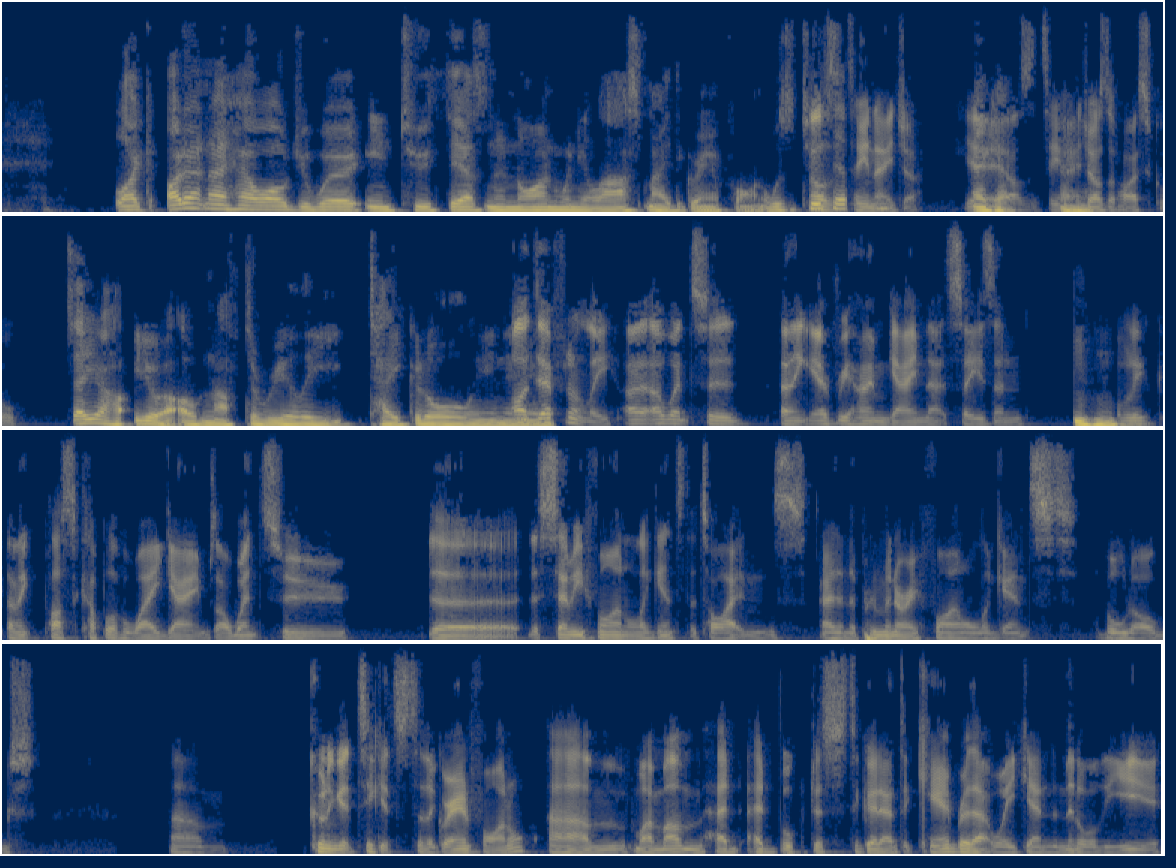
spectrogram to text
like, I don't know how old you were in 2009 when you last made the grand final. Was it 2000? I was a teenager. Yeah, Okay. I was a teenager. Okay. I was at high school. So you you were old enough to really take it all in. Oh, definitely. I, I went to I think every home game that season. hmm Probably I think plus a couple of away games. I went to the the semi final against the Titans and then the preliminary final against the Bulldogs. Um, couldn't get tickets to the grand final. Um, my mum had had booked us to go down to Canberra that weekend in the middle of the year.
